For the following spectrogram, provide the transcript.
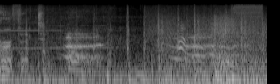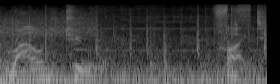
Perfect. Round two. Fight.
